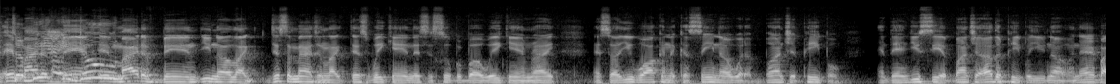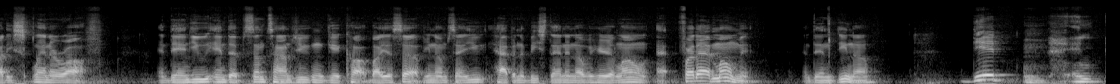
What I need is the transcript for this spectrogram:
it, it might have been. dude, It might have been. You know, like just imagine like this weekend. This is Super Bowl weekend, right? And so you walk in the casino with a bunch of people, and then you see a bunch of other people you know, and everybody splinter off. And then you end up. Sometimes you can get caught by yourself. You know what I'm saying? You happen to be standing over here alone at, for that moment, and then you know. did and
